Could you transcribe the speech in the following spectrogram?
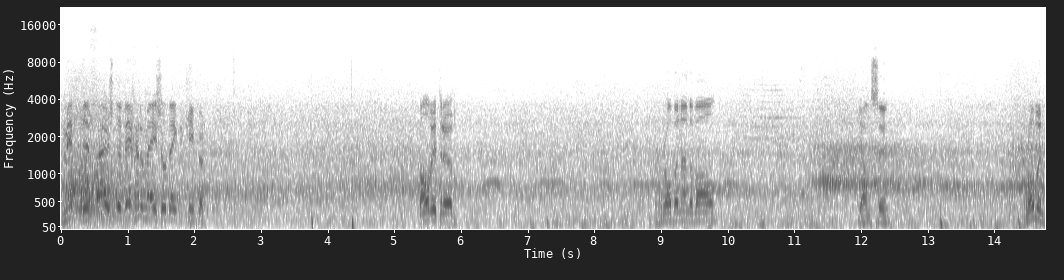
Met de vuisten weg ermee, zo denkt de keeper. Bal weer terug. Robben aan de bal. Jansen. Robben.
